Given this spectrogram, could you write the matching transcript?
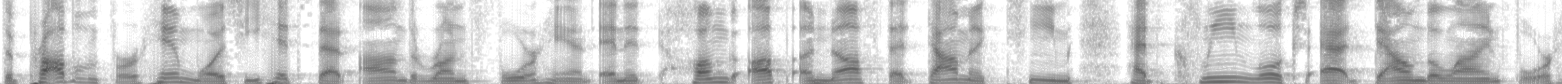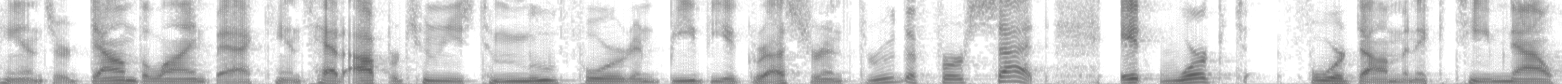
the problem for him was he hits that on the run forehand, and it hung up enough that Dominic Thiem had clean looks at down the line forehands or down the line backhands, had opportunities to move forward and be the aggressor. And through the first set, it worked for Dominic Thiem. Now,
